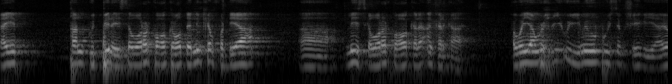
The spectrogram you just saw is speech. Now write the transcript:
qayb tan gudbinaysa wararka oo kale oo dee ninkan fadhiya miiska wararka oo kale ankarka ah. Waxa weeyaan wixii u yimi unbuu isagu sheegayaayo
